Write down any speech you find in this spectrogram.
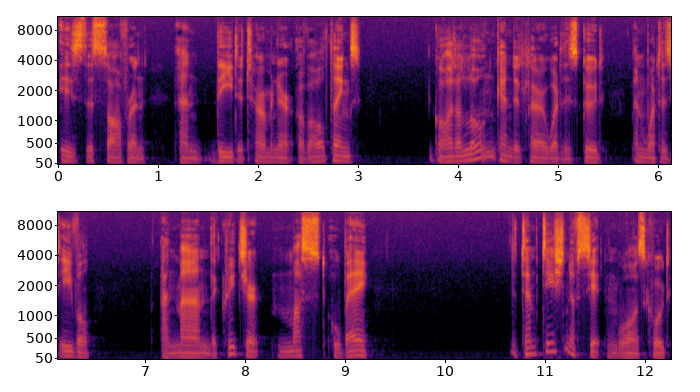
is the sovereign and the determiner of all things. God alone can declare what is good and what is evil, and man, the creature, must obey. The temptation of Satan was, quote,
